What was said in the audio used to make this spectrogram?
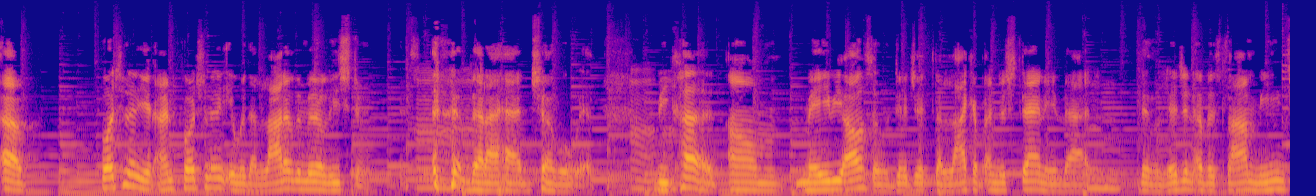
uh, fortunately and unfortunately, it was a lot of the Middle Eastern mm. that I had trouble with. Mm-hmm. Because um, maybe also just the lack of understanding that mm-hmm. the religion of Islam means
